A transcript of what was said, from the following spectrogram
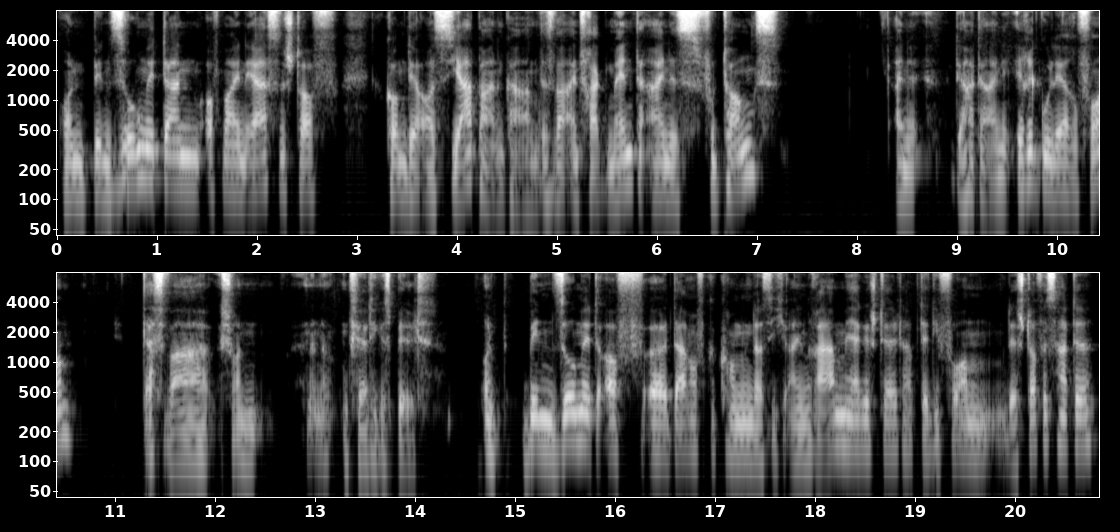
und bin somit dann auf meinen ersten Stoff gekommen, der aus Japan kam. Das war ein Fragment eines Futons. Eine, der hatte eine irreguläre Form. Das war schon ein fertiges Bild und bin somit auf, äh, darauf gekommen, dass ich einen Rahmen hergestellt habe, der die Form des Stoffes hatte.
